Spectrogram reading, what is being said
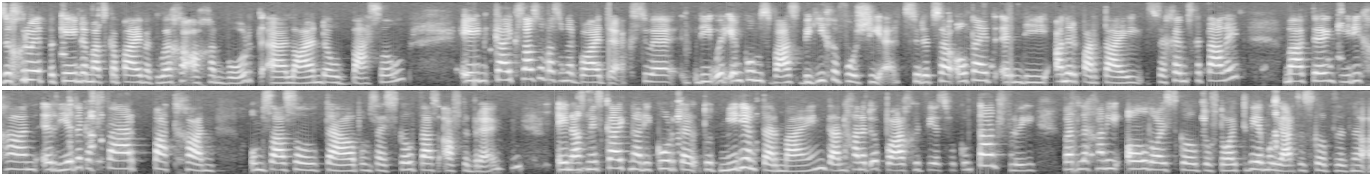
dis 'n groot bekende maatskappy wat hoog geag gaan word, uh, Lyondell Basel. En kyk, Sasol was onder baie druk. So die ooreenkoms was bietjie geforseer. So dit sou altyd in die ander party se guns getel het, maar ek dink hierdie gaan 'n redelike ver pad gaan om Sasol te help om sy skuldlas af te bring. En as mens kyk na die kort tot medium termyn, dan gaan dit ook baie goed wees vir kontantvloei, wat hulle gaan nie al daai skuld of daai 2 miljard se skuld wat nou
